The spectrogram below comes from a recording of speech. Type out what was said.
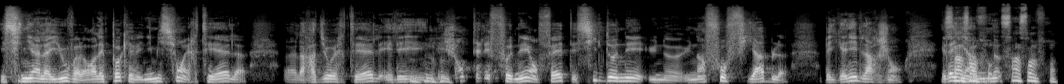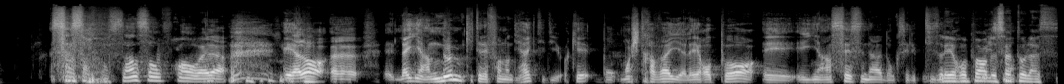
Il signait à la Juve. Alors à l'époque, il y avait une émission RTL, euh, la radio RTL, et les, les gens téléphonaient en fait. Et s'ils donnaient une, une info fiable, ben, ils gagnaient de l'argent. Et là, 500, il y a un... francs, 500 francs. 500, 500 francs, voilà. et alors, euh, là, il y a un homme qui téléphone en direct. Il dit, OK, bon, moi, je travaille à l'aéroport et, et il y a un Cessna, donc c'est les petits. L'aéroport de Saint-Olas.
